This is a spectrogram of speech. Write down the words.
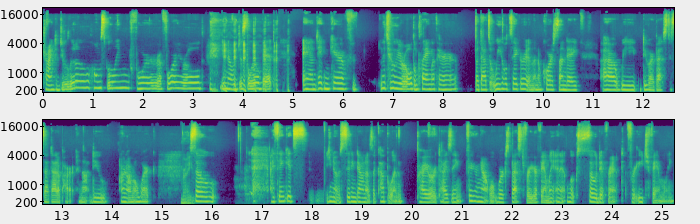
trying to do a little homeschooling for a four year old you know just a little bit and taking care of the two year old and playing with her. But that's what we hold sacred. And then of course sunday uh, we do our best to set that apart and not do our normal work. Right. So i think it's you know sitting down as a couple and prioritizing, figuring out what works best for your family. And it looks so different for each family.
